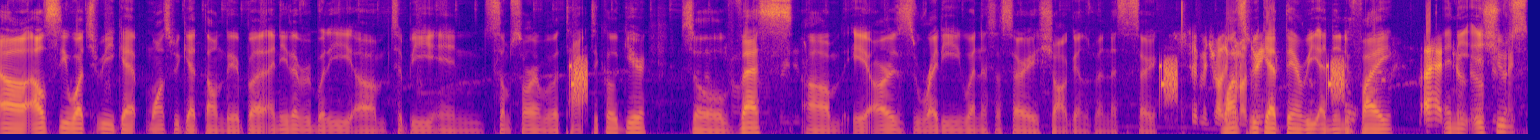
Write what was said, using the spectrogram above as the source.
uh, I'll see what we get once we get down there, but I need everybody um to be in some sort of a tactical gear. So vests, um, ARs ready when necessary, shotguns when necessary. Once we get there, we identify. Any issues,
